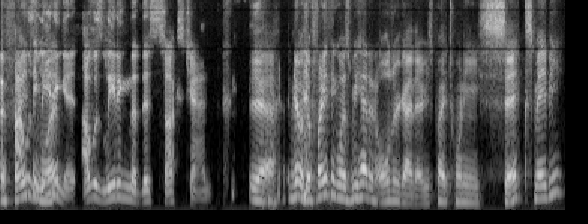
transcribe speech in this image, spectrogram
the funny I was thing leading was, it. I was leading the "This sucks" chant. Yeah, no. The funny thing was, we had an older guy there. He's probably twenty six, maybe.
